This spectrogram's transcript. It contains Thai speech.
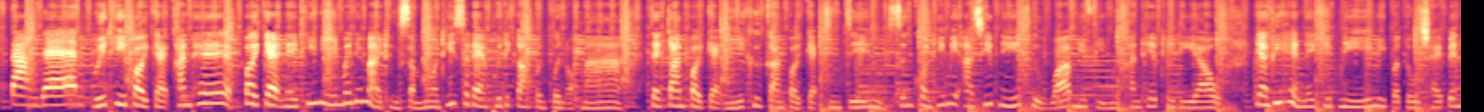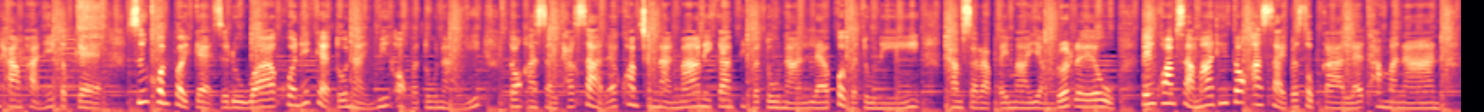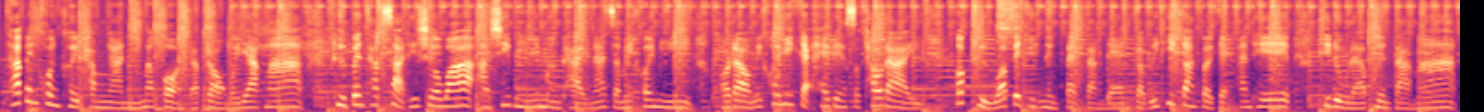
กต่างแดน วิธีปล่อยแกะขั้นเทพ ปล่อยแกะในที่นี้ไม่ได้หมายถึงสำนวนที่แสดงพฤติกรรมเปินๆออกมา แต่การปล่อยแกะนี้คือการปล่อยแกะจริง ๆ ซึ่งคนที่มีอาชีพนี้ถือว่ามีฝีมือขั้นเทพทีเดียว อย่างที่เห็นในคลิปนี้มีประตูใช้เป็นทางผ่านให้กับแกะ ซึ่งคนปล่อยแกะจะดูว่าควรให้แกะตัวไหนวิ่งออกประตูไหน ต้องอาศัยทักษะและความชำนาญมากในการปิดประตูนั้นแล้วเปิดประตูนี้ทำสลับไปมาอย่างรวดเร็ว เป็นความสามารถที่ต้องอาศัยประสบการณ์และทำมานาน ถ้าเป็นคนเคยทำงานนี้มาก่อนรับรองว่ายากมาก ถือเป็นทักษะที่เชื่อว่าอาชีพนี้ในเมืองไทยน่าจะไม่ค่อยมี เพราะเราไม่ค่อยมีแกะให้เรียนสักเท่าไหร่ ก็ถือว่าเป็นอีกหนึ่งแตกต่างแดนกับวิธีการปล่อยแกะขั้นเทพ ที่ดูแล้วเพลินตามาก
